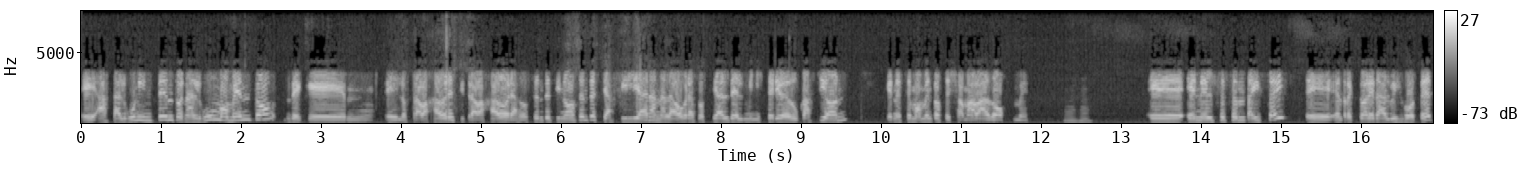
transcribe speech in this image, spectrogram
eh, hasta algún intento en algún momento de que mm, eh, los trabajadores y trabajadoras, docentes y no docentes, se afiliaran a la obra social del Ministerio de Educación, que en ese momento se llamaba DOSME. en el 66 eh, el rector era Luis Botet,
